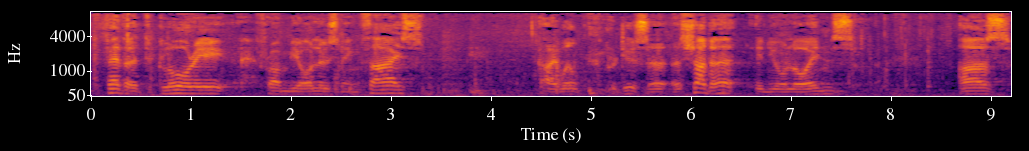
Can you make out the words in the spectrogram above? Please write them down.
feathered glory from your loosening thighs? I will produce a, a shudder in your loins. Ours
